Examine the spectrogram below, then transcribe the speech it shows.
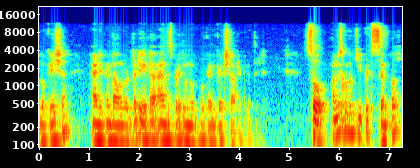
location and you can download the data and this particular notebook and get started with it. So I'm just going to keep it simple.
